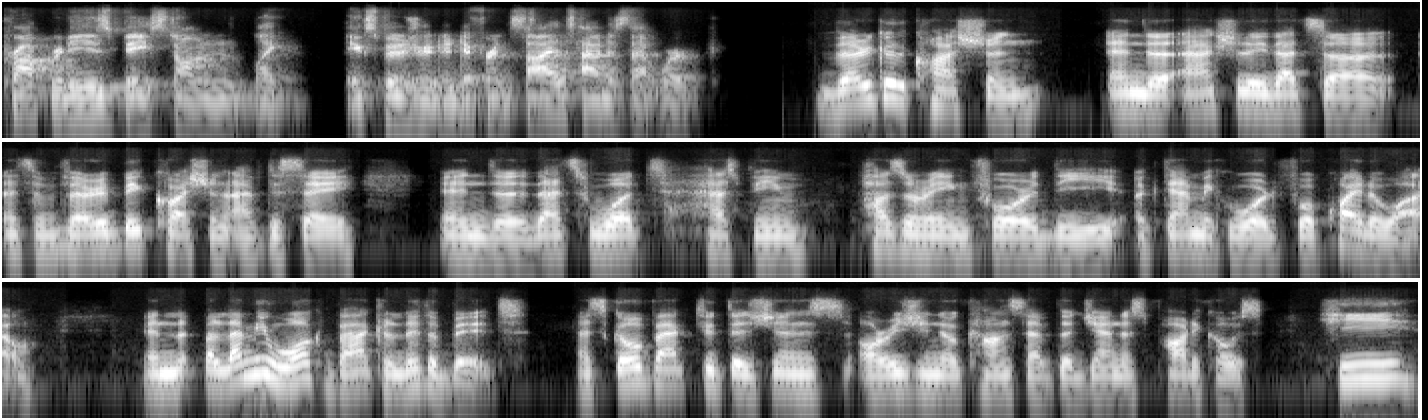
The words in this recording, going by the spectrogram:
properties based on like exposure to different sides? How does that work? Very good question and uh, actually that's a that's a very big question i have to say and uh, that's what has been puzzling for the academic world for quite a while. And but let me walk back a little bit. Let's go back to de Gennes' original concept the Janus particles he,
